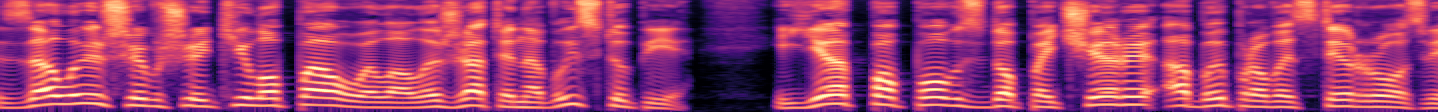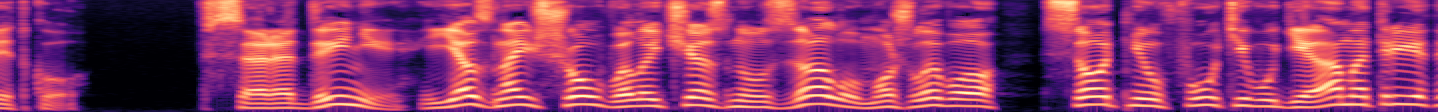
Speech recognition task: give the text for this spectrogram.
Залишивши тіло Пауела лежати на виступі, я поповз до печери, аби провести розвідку. Всередині я знайшов величезну залу, можливо, сотню футів у діаметрі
